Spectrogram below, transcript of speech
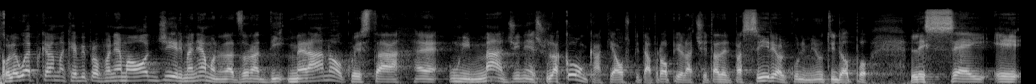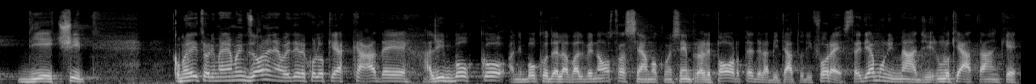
Con le webcam che vi proponiamo oggi rimaniamo nella zona di Merano, questa è un'immagine sulla Conca che ospita proprio la città del Passirio alcuni minuti dopo le 6 e 10. Come detto rimaniamo in zona e andiamo a vedere quello che accade all'imbocco, all'imbocco della Val Venostra, siamo come sempre alle porte dell'abitato di Foresta e diamo un'occhiata anche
